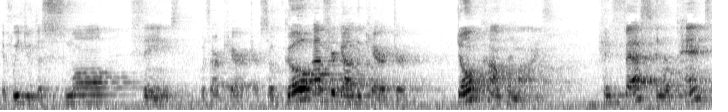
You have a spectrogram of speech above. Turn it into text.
if we do the small things with our character. So go after godly character don't compromise. Confess and repent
